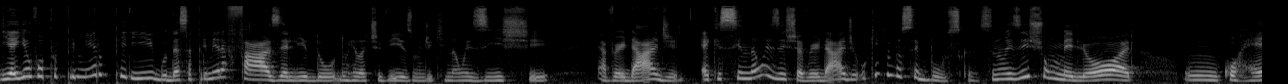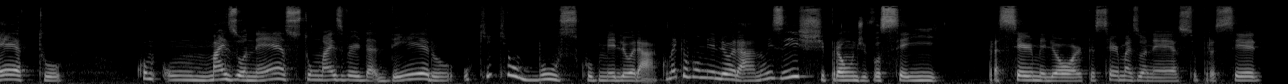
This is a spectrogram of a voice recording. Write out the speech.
E aí eu vou para o primeiro perigo dessa primeira fase ali do, do relativismo, de que não existe a verdade, é que se não existe a verdade, o que, que você busca? Se não existe um melhor, um correto, um mais honesto, um mais verdadeiro, o que, que eu busco melhorar? Como é que eu vou melhorar? Não existe para onde você ir para ser melhor, para ser mais honesto, para ser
